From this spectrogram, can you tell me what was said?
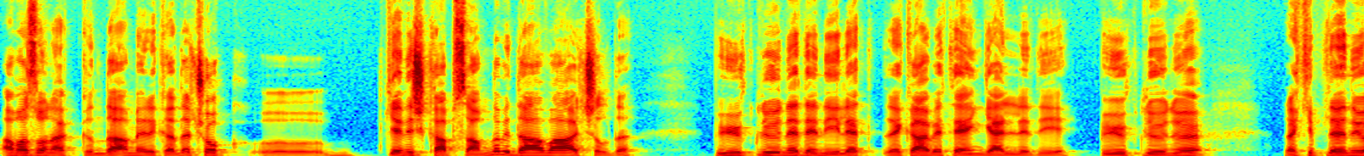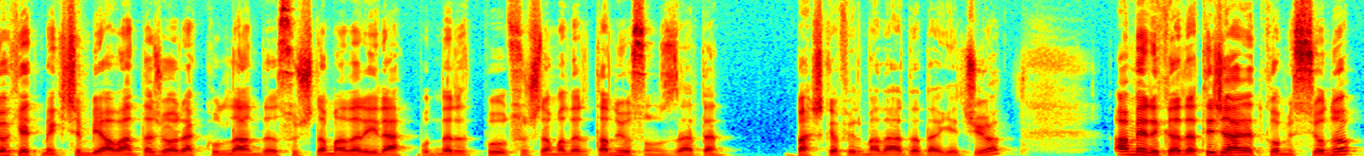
Amazon hakkında Amerika'da çok e, geniş kapsamlı bir dava açıldı. Büyüklüğü nedeniyle rekabeti engellediği, büyüklüğünü rakiplerini yok etmek için bir avantaj olarak kullandığı suçlamalarıyla, bunları bu suçlamaları tanıyorsunuz zaten. Başka firmalarda da geçiyor. Amerika'da Ticaret Komisyonu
